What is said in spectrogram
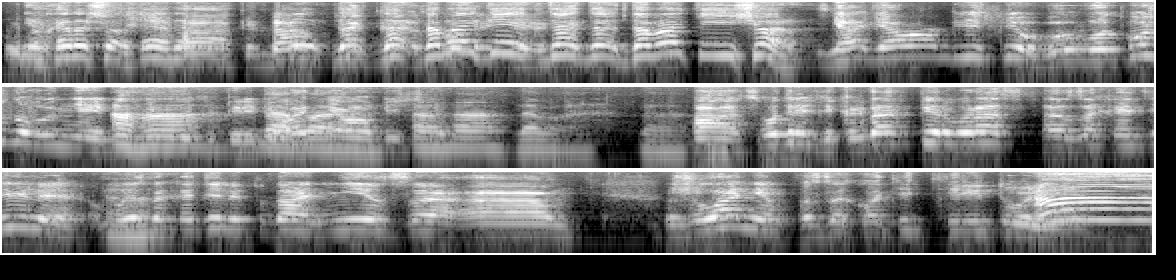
Ну хорошо, да, да, А, когда- да, да, когда- давайте, да, да, давайте еще раз. Я, я вам объясню. Вы- вот можно вы мне не будете перебивать, давай, я вам объясню. Ага, давай, давай. А, смотрите, когда в первый раз а, заходили, мы Ага. заходили туда не с а, желанием захватить территорию. А, А я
